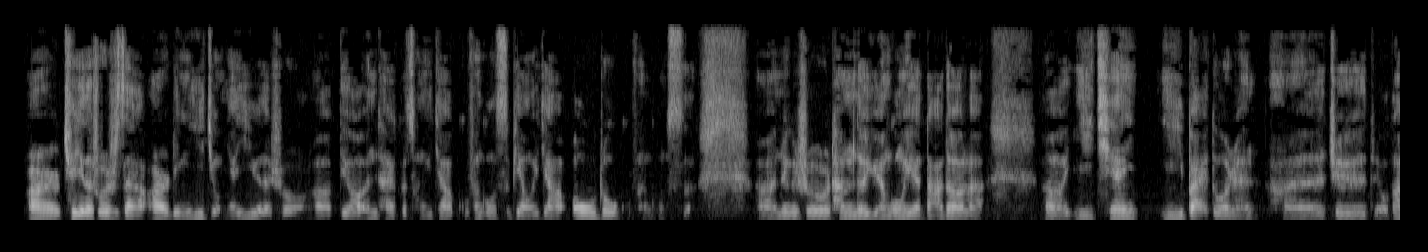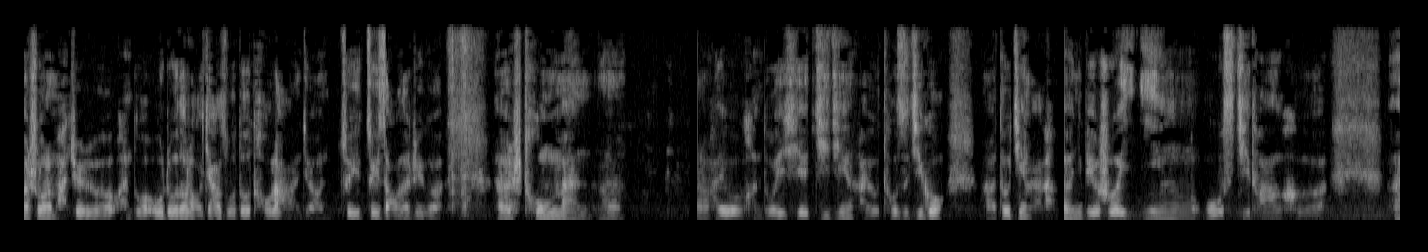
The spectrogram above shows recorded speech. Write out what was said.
二，确切的说是在二零一九年一月的时候，呃，比奥恩泰克从一家股份公司变为一家欧洲股份公司，啊，那个时候他们的员工也达到了，呃，一千一百多人，呃，这我刚才说了嘛，就是很多欧洲的老家族都投了，叫最最早的这个，呃，是图曼，嗯，然还有很多一些基金还有投资机构啊都进来了，呃，你比如说英沃斯集团和，呃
